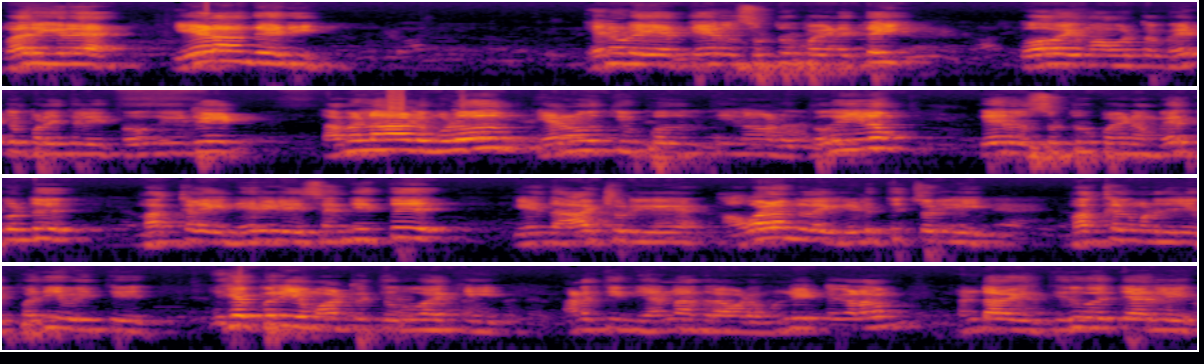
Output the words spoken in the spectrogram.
வருகிற ஏழாம் தேதி என்னுடைய தேர்தல் சுற்றுப்பயணத்தை கோவை மாவட்டம் மேட்டுப்பாளையத்தில் துவங்குகின்றேன். தமிழ்நாடு முழுவதும் இருநூத்தி முப்பத்தி நாலு தொகுதியிலும் தேர்தல் சுற்றுப்பயணம் மேற்கொண்டு மக்களை நேரிலே சந்தித்து இந்த ஆட்சியுடைய அவலங்களை எடுத்துச் சொல்லி மக்கள் மனதிலே பதிய வைத்து மிகப்பெரிய மாற்றத்தை உருவாக்கி அனைத்து இந்திய அண்ணா திராவிட முன்னேற்ற கழகம் இரண்டாயிரத்தி இருபத்தி ஆறில்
